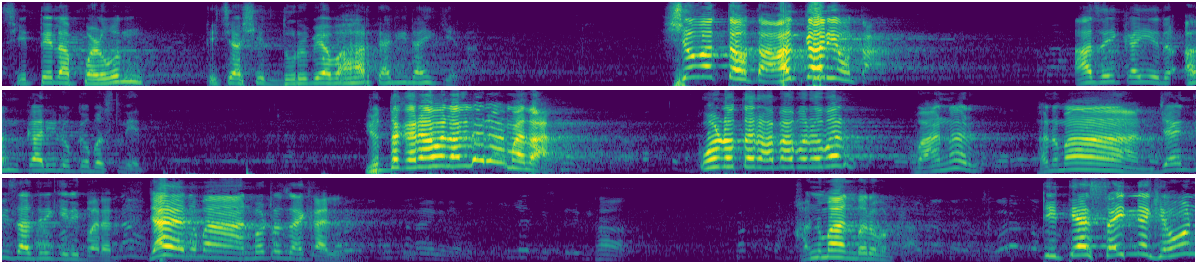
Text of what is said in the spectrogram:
सीतेला पळवून तिच्याशी दुर्व्यवहार त्यांनी नाही केला. शिवभक्त होता अहंकारी होता. आजही काही अहंकारी लोक बसलेत युद्ध करावं लागलं रामाला कोण होतं रामाबरोबर? वानर हनुमान. जयंती साजरी केली परत. जय हनुमान मोटरसायकल. हनुमान बरोबर. ती ते सैन्य घेऊन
